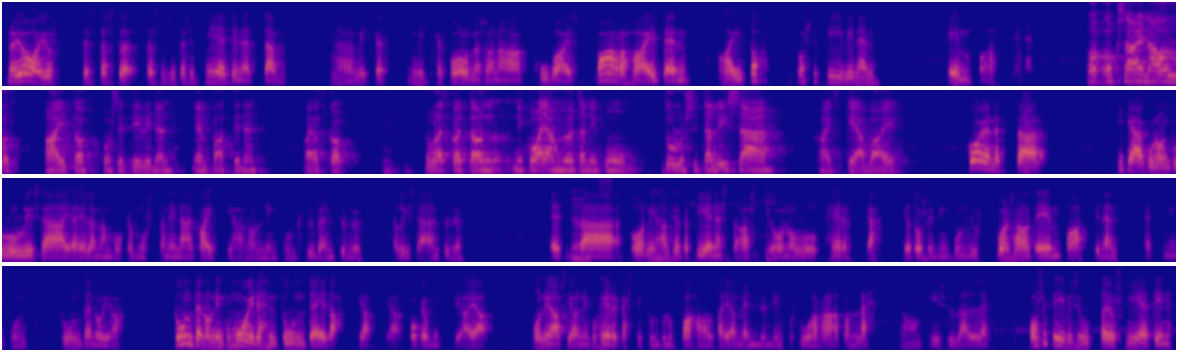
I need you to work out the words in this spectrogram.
No joo, just jos tässä, tässä sitä sit mietin, että mitkä, mitkä kolme sanaa kuvaisi parhaiten. Aito, positiivinen, empaattinen. Onko aina ollut aito, positiivinen, empaattinen? Vai oletko, luuletko, että on niin kuin ajan myötä niin kuin tullut sitä lisää kaikkea vai? Koen, että ikää kun on tullut lisää ja elämänkokemusta, niin nämä kaikkihan on niin kuin syventynyt ja lisääntynyt. Että on ihan sieltä pienestä asti on ollut herkkä ja tosi niin kuin just, voin sanoa, että empaattinen, että niin kuin tuntenut, ja, tuntenut niin kuin muiden tunteita ja, ja kokemuksia ja moni asia on niin kuin herkästi tuntunut pahalta ja mennyt niin kuin suoraan tonne johonkin syvälle. Positiivisuutta, jos mietin,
